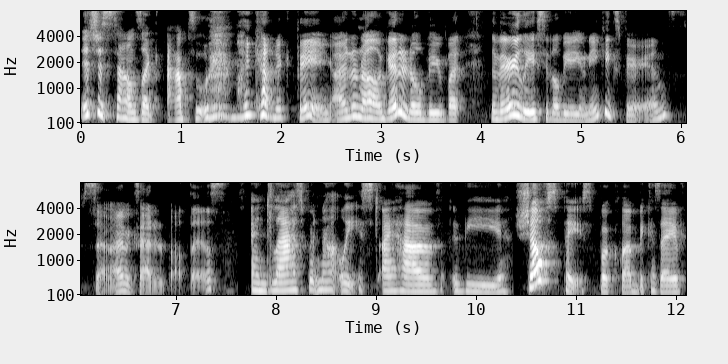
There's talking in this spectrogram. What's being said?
it just sounds like absolutely my kind of thing. I don't know how good it'll be, but the very least it'll be a unique experience. So I'm excited about this. And last but not least, I have the Shelf Space book club because I've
